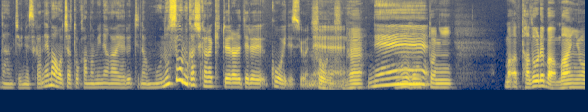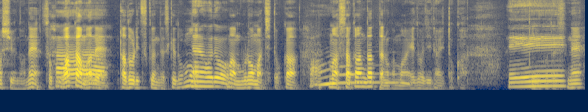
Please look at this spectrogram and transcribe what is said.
なんていうんですかね、まあ、お茶とか飲みながらやるっていうのはものすごい昔からきっとやられてる行為ですよね。そうですね。ねもう本当にまあたどれば万葉集のねそこ和歌までたどり着くんですけどもなるほど、まあ、室町とかまあ盛んだったのがまあ江戸時代とか。っていうことですね。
